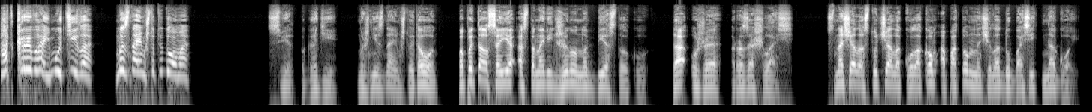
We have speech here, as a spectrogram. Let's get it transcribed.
«Открывай, мутила! Мы знаем, что ты дома!» «Свет, погоди, мы же не знаем, что это он!» Попытался я остановить жену, но без толку. Та уже разошлась. Сначала стучала кулаком, а потом начала дубасить ногой.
